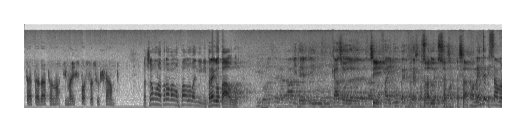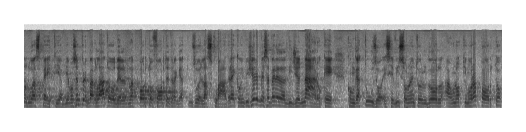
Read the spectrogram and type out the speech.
stata data un'ottima risposta sul campo. Facciamo una prova con Paolo Vannini, prego Paolo. Buonasera Davide, in caso la sì, fai tu per interposta esatto. Ma mentre ristavano due aspetti, abbiamo sempre parlato del rapporto forte tra Gattuso e la squadra, ecco mi piacerebbe sapere da Di Gennaro che con Gattuso e si è visto al momento del gol ha un ottimo rapporto,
